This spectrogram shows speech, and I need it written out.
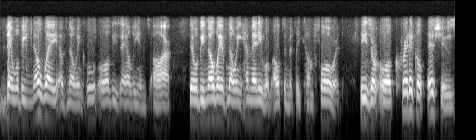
There will be no way of knowing who all these aliens are. There will be no way of knowing how many will ultimately come forward. These are all critical issues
